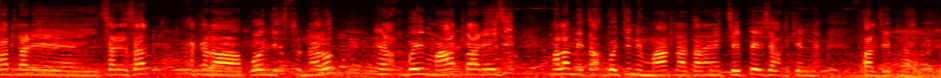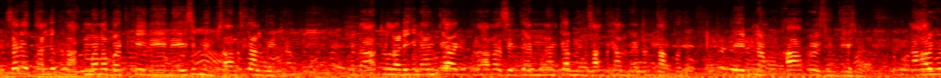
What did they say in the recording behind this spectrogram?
మాట్లాడి సరే సార్ అక్కడ ఫోన్ చేస్తున్నారు. నేను పోయి మాట్లాడేసి మళ్ళీ మీ తగ్గు వచ్చి నేను మాట్లాడతానని చెప్పేసి అక్కడికి వెళ్ళిన. వాళ్ళు చెప్పినారు. సరే తల్లి ప్రాణమన బతికి నేను వేసి మేము సంతకాలు పెట్టినాం. డాక్టర్లు అడిగినాక ప్రాణశక్తి అన్నాక మేము సంతకాలు పెట్టడం తప్పదు. పెట్టినాం. ఆపరేషన్ చేసినాం. నాలుగు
